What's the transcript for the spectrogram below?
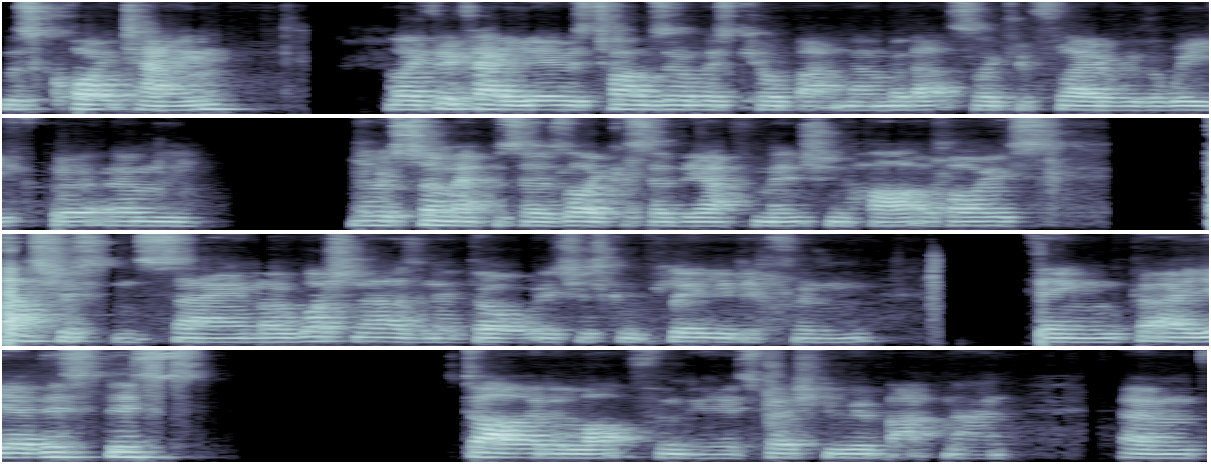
was quite tame. Like okay, yeah, it was times I almost killed Batman, but that's like a flavour of the week. But um, there were some episodes, like I said, the aforementioned Heart of Ice. That's just insane. Like watching that as an adult, it's just completely different thing. But uh, yeah, this this started a lot for me, especially with Batman. Um,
